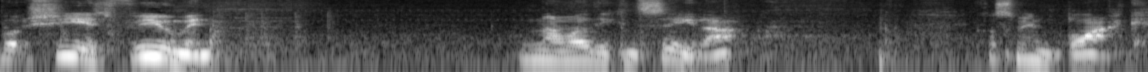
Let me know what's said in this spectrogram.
But she is fuming. I don't know how well you can see that. Got something black.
